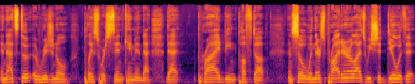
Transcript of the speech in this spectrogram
And that's the original place where sin came in. That that pride being puffed up. And so when there's pride in our lives, we should deal with it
